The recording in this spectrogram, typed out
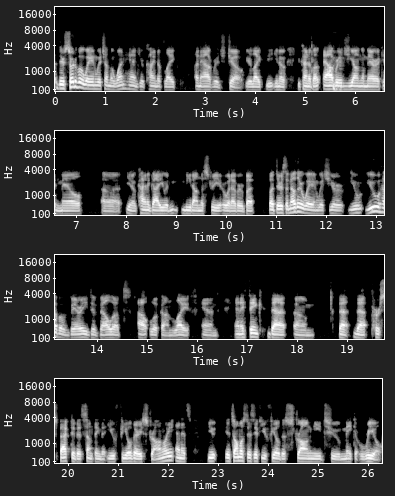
there's sort of a way in which on the one hand you're kind of like an average Joe. You're like you know you're kind of an average mm-hmm. young American male, uh, you know, kind of guy you would meet on the street or whatever. But but there's another way in which you're you you have a very developed outlook on life and and I think that um, that that perspective is something that you feel very strongly and it's you it's almost as if you feel this strong need to make it real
